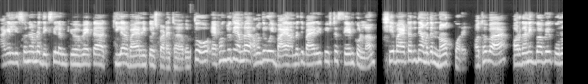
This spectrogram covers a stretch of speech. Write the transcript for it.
আগের লিসনে আমরা দেখছিলাম কীভাবে একটা কিলার বায়ার রিকোয়েস্ট পাঠাতে হয় তো এখন যদি আমরা আমাদের ওই বায়ার আমরা যে বায়ার রিকোয়েস্টটা সেন্ড করলাম, সে বায়ারটা যদি আমাদের নক করে, অথবা অর্গানিক ভাবে কোনো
